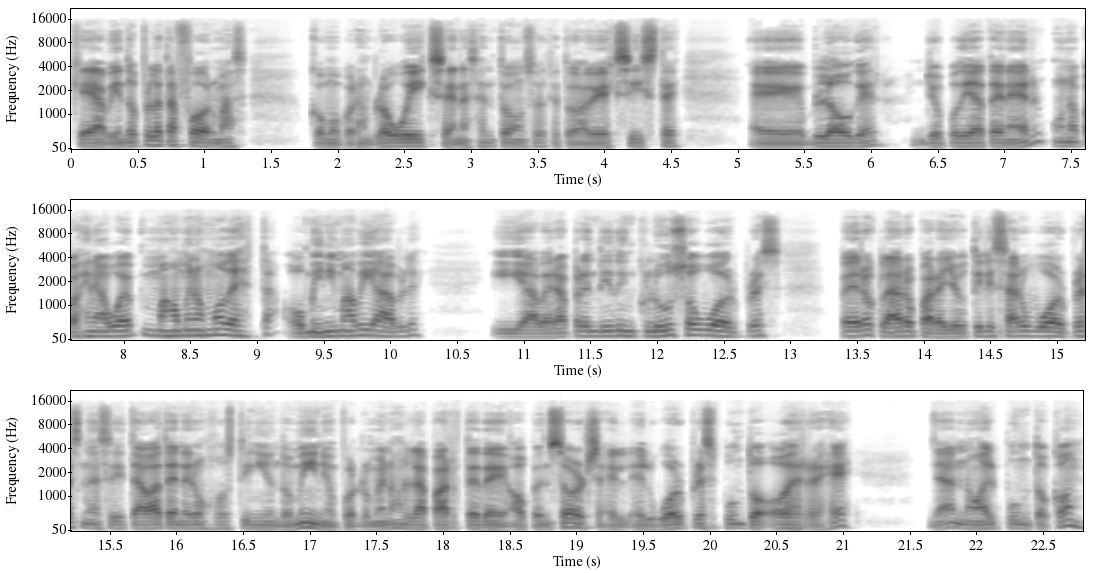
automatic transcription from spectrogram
que habiendo plataformas como por ejemplo Wix en ese entonces, que todavía existe, eh, Blogger, yo podía tener una página web más o menos modesta o mínima viable y haber aprendido incluso WordPress, pero claro, para yo utilizar WordPress necesitaba tener un hosting y un dominio, por lo menos en la parte de open source, el, el wordpress.org, ya no el .com.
